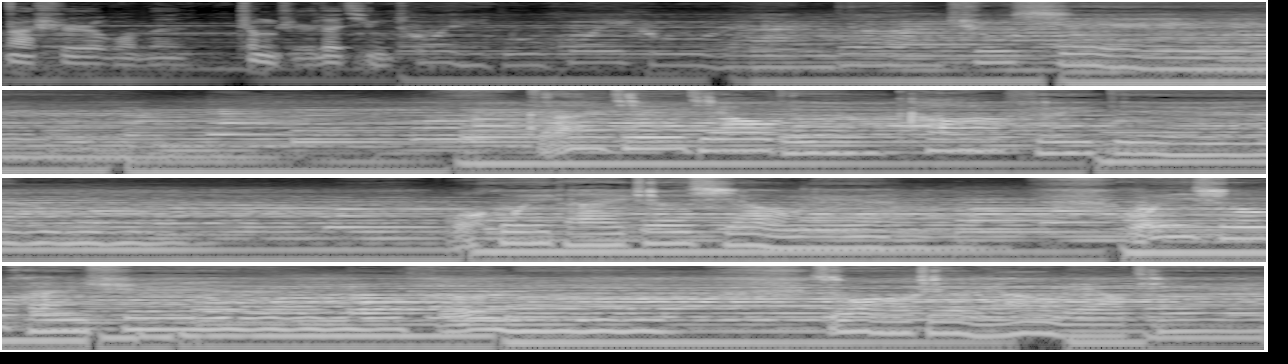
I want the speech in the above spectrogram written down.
那是我们正直的青春。在街角的咖啡店，我会带着笑脸，挥手寒暄，和你坐着聊聊天。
